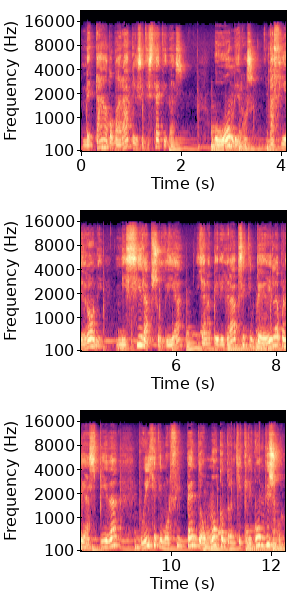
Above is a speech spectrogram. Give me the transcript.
μετά από παράκληση της Θέτιδας. Ο Όμηρος αφιερώνει μισή ραψοδία για να περιγράψει την περίλαμπρη ασπίδα που είχε τη μορφή πέντε ομόκοντρων κυκλικών δίσκων.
